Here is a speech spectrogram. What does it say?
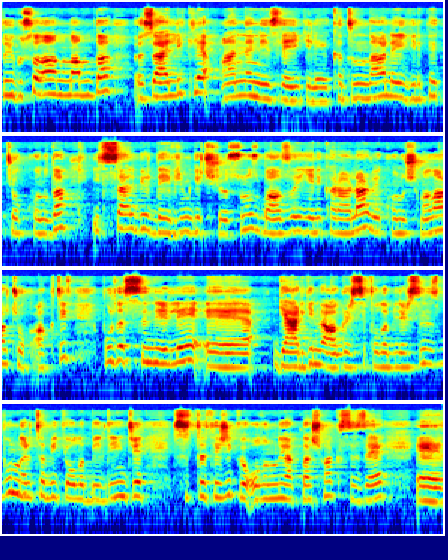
Duygusal anlamda özellikle annenizle ilgili, kadınlarla ilgili pek çok konuda içsel bir devrim geçiriyorsunuz. Bazı yeni kararlar ve konuşmalar çok aktif. Burada sinirli, e, gergin ve agresif olabilirsiniz. Bunları tabii ki olabildiğince stratejik ve olumlu yaklaşmak size e,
